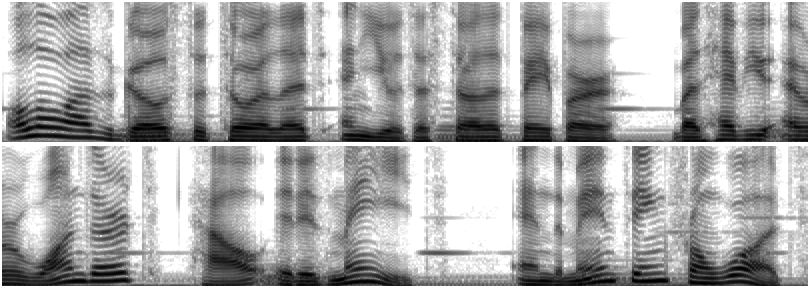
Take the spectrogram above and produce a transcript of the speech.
All of us goes to toilet and uses toilet paper. But have you ever wondered how it is made? And the main thing from what?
